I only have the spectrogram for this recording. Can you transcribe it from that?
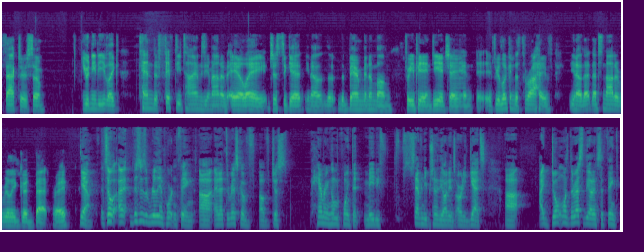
factor. So you would need to eat like 10 to 50 times the amount of ALA just to get you know the the bare minimum for EPA and DHA. And if you're looking to thrive, you know that that's not a really good bet, right? Yeah. So uh, this is a really important thing, uh, and at the risk of of just hammering home a point that maybe seventy percent of the audience already gets, uh, I don't want the rest of the audience to think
